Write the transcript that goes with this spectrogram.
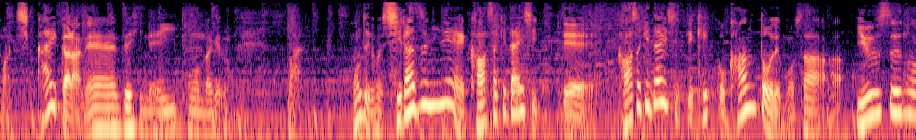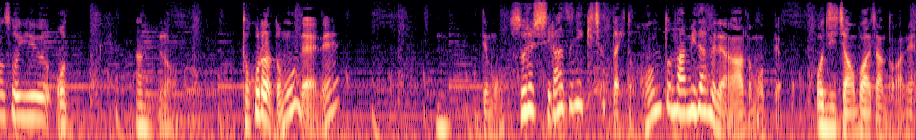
まあ近いからね、ぜひね、いいと思うんだけど、まあ本当に知らずにね、川崎大師って、川崎大師って結構関東でもさ、有数のそういうお、なんていうの、ところだと思うんだよね。でも、それ知らずに来ちゃった人、ほんと涙目だなと思って。おじいちゃんおばあちゃんとかね。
